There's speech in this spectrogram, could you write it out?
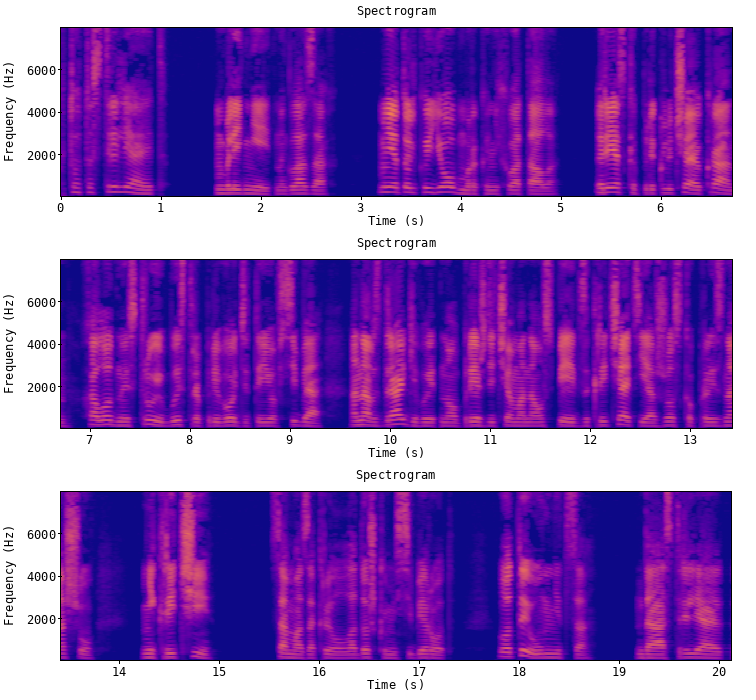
«Кто-то стреляет», — бледнеет на глазах. Мне только ее обморока не хватало. Резко переключаю кран. Холодные струи быстро приводят ее в себя. Она вздрагивает, но прежде чем она успеет закричать, я жестко произношу. «Не кричи!» Сама закрыла ладошками себе рот. Вот и умница. Да, стреляют.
